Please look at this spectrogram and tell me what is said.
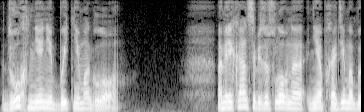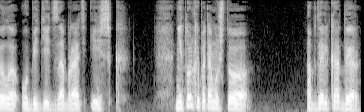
Двух мнений быть не могло. Американца, безусловно, необходимо было убедить забрать иск. Не только потому, что Абделькадер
